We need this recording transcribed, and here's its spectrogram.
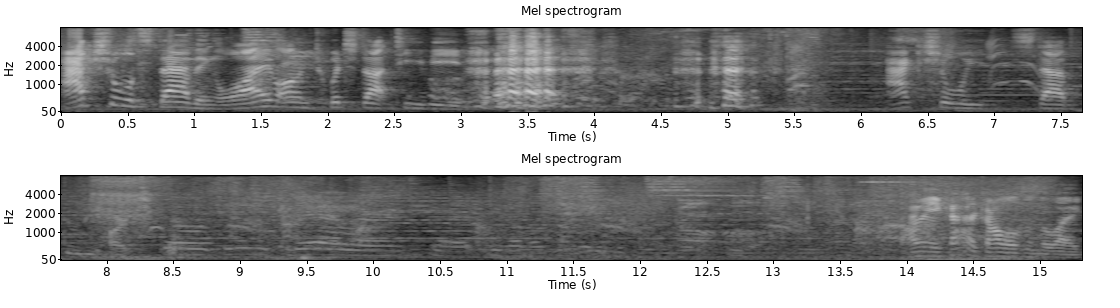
Actual stabbing live on Twitch.tv. Actually stabbed through the heart. I mean, it kind of combos into like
